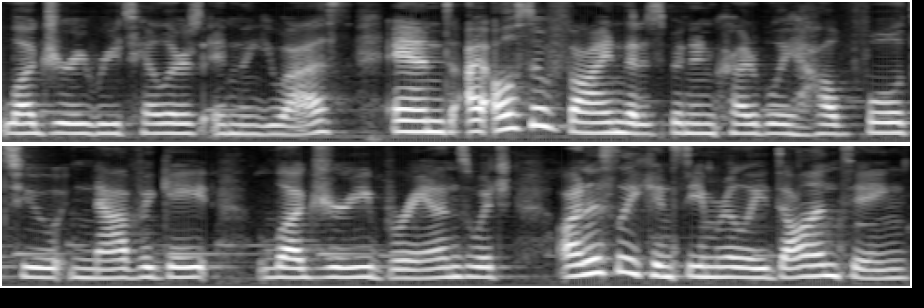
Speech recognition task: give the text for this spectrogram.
luxury retailers in the US. And I also find that it's been incredibly helpful to navigate luxury brands, which honestly can seem really daunting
